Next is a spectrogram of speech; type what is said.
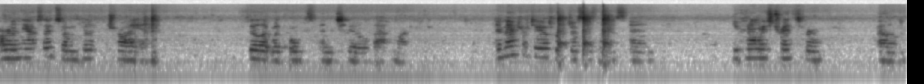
around the outside. So I'm gonna try and fill it with oats until that mark. And mashed potatoes work just as nice, and you can always transfer um,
